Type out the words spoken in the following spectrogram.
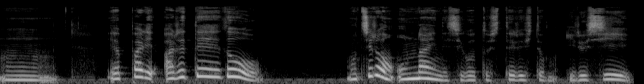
うんやっぱりある程度もちろんオンラインで仕事してる人もいるし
